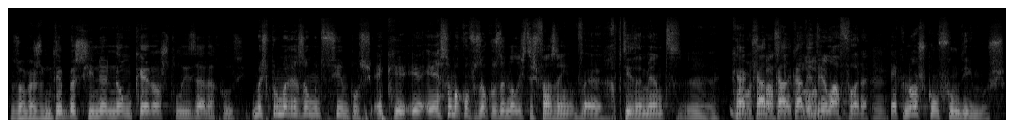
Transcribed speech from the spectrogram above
Mas ao mesmo tempo a China não quer hostilizar a Rússia. Mas por uma razão muito simples. É que essa é uma confusão que os analistas fazem eh, repetidamente, eh, cá, espaço cá- cá dentro e lá fora. É que nós confundimos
